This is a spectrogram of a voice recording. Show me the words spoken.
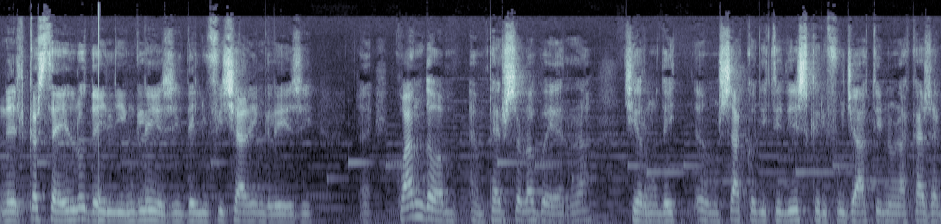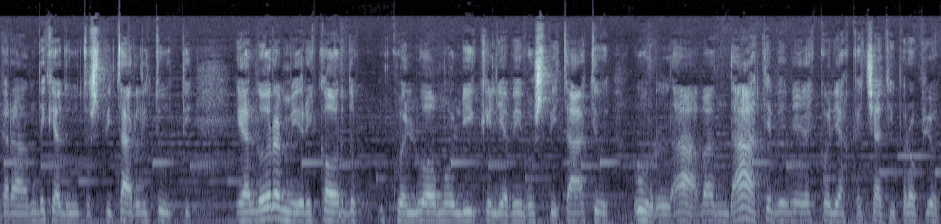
nel castello degli inglesi, degli ufficiali inglesi. Eh, quando hanno perso la guerra c'erano dei, un sacco di tedeschi rifugiati in una casa grande che ha dovuto ospitarli tutti e allora mi ricordo quell'uomo lì che li aveva ospitati urlava andatevene, ecco li ha cacciati proprio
